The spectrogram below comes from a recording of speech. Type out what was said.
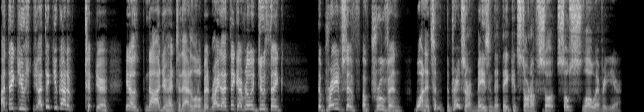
I think you. I think you got to tip your, you know, nod your head to that a little bit. Right? I think I really do think the Braves have, have proven one. It's a, the Braves are amazing that they can start off so so slow every year.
